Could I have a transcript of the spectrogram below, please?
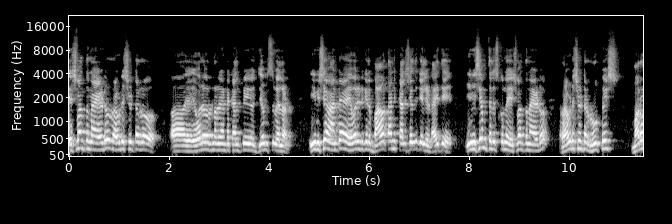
యశ్వంత్ నాయుడు రౌడీ షూటర్ ఎవరెవరు ఉన్నారు అంటే కలిపి జేమ్స్ వెళ్ళాడు. ఈ విషయం అంటే ఎవరింటికి వెళ్ళి భావతాన్ని కలిసేందుకు వెళ్ళాడు. అయితే ఈ విషయం తెలుసుకున్న యశ్వంత్ నాయుడు రౌడీ షూటర్ రూపేష్ మరో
